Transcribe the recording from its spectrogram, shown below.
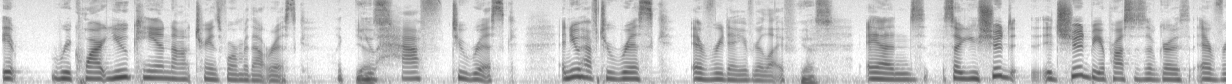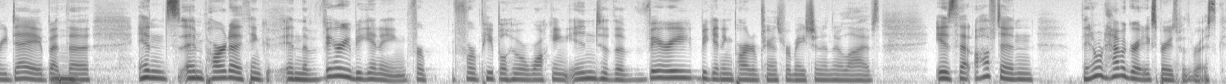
it require you cannot transform without risk. Like you have to risk, and you have to risk every day of your life. Yes. And so you should it should be a process of growth every day. But mm. the and and part I think in the very beginning for for people who are walking into the very beginning part of transformation in their lives is that often they don't have a great experience with risk.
